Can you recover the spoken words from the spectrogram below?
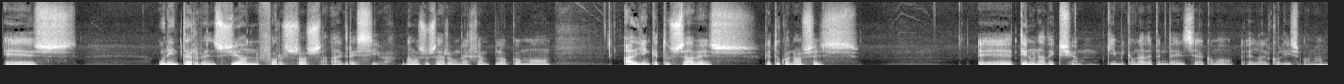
es una intervención forzosa, agresiva. Vamos a usar un ejemplo como alguien que tú sabes, que tú conoces, eh, tiene una adicción química, una dependencia como el alcoholismo, ¿no?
